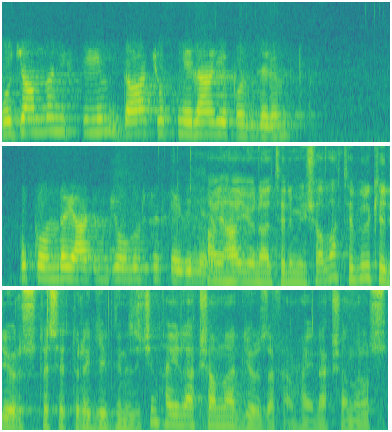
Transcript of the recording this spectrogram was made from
hocamdan isteğim daha çok neler yapabilirim? Bu konuda yardımcı olursa sevinirim. Hay hay yöneltelim inşallah. Tebrik ediyoruz tesettüre girdiğiniz için. Hayırlı akşamlar diliyoruz efendim. Hayırlı akşamlar olsun.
